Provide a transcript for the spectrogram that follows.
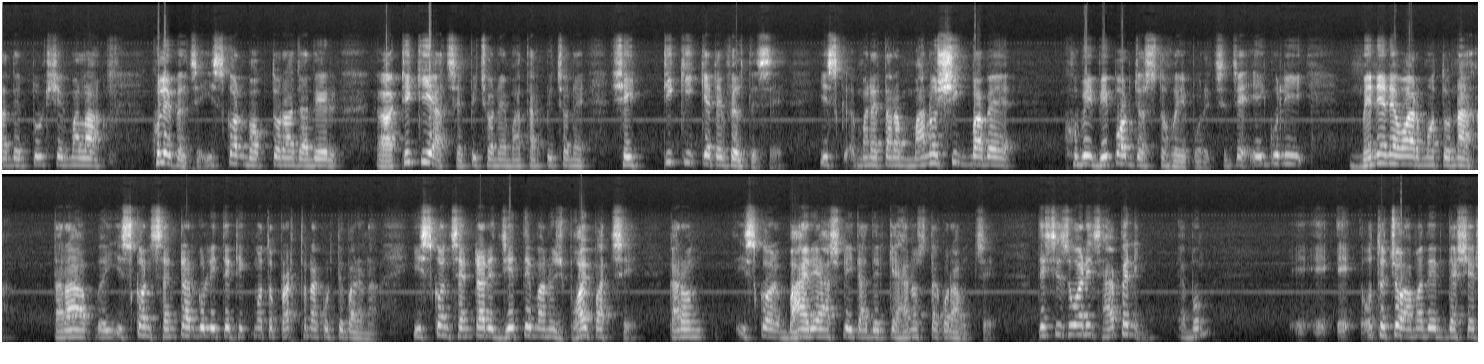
তাদের তুলসীর মালা খুলে ফেলছে। ইস্কন ভক্তরা যাদের টিকি আছে পিছনে, মাথার পিছনে, সেই টিকি কেটে ফেলতেছে। মানে তারা মানসিকভাবে খুবই বিপর্যস্ত হয়ে পড়েছে যে এইগুলি মেনে নেওয়ার মতো না। তারা ইস্কন সেন্টারগুলিতে ঠিকমতো প্রার্থনা করতে পারে না। ইসকন সেন্টারে যেতে মানুষ ভয় পাচ্ছে, কারণ ইসকন বাইরে আসলেই তাদেরকে হেনস্থা করা হচ্ছে। This is what is happening এবং অথচ আমাদের দেশের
